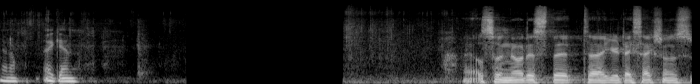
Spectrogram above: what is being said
you know, again. I also noticed that uh, your dissection was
